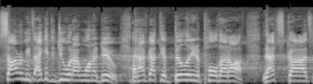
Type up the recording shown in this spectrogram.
Sovereign means I get to do what I want to do, and I've got the ability to pull that off. That's God's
